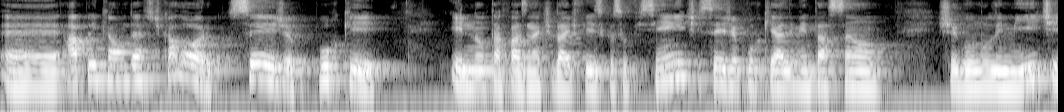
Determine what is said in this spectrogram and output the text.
é, aplicar um déficit calórico, seja porque ele não está fazendo atividade física suficiente, seja porque a alimentação chegou no limite,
